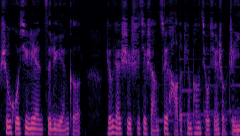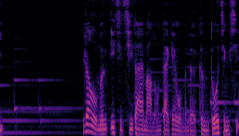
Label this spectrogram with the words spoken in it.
生活训练自律严格。仍然是世界上最好的乒乓球选手之一。让我们一起期待马龙带给我们的更多惊喜。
